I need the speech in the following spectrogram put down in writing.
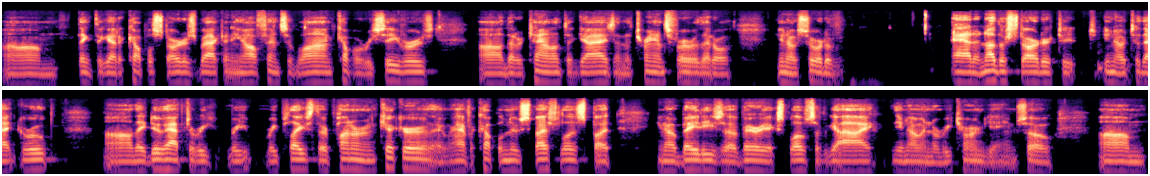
Um, I think they got a couple starters back in the offensive line, couple receivers uh, that are talented guys, and the transfer that'll, you know, sort of add another starter to, to you know to that group. Uh, they do have to re, re, replace their punter and kicker. They have a couple new specialists, but you know Beatty's a very explosive guy, you know, in the return game. So um,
